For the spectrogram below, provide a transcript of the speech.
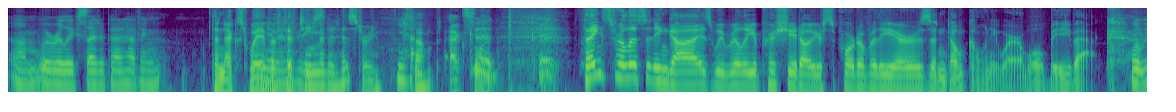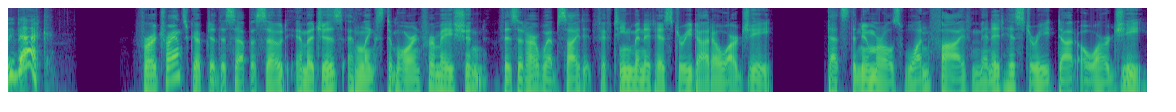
Um, we're really excited about having the next wave New of 15 minute history. Yeah. So excellent. Good. Great. Thanks for listening, guys. We really appreciate all your support over the years, and don't go anywhere. We'll be back. We'll be back. For a transcript of this episode, images, and links to more information, visit our website at 15minutehistory.org. That's the numerals 15minutehistory.org.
